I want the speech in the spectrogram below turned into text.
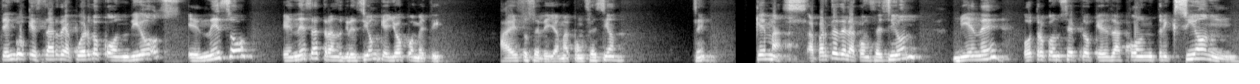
tengo que estar de acuerdo con Dios en eso, en esa transgresión que yo cometí. A eso se le llama confesión. ¿Sí? ¿Qué más? Aparte de la confesión, viene otro concepto que es la contrición.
